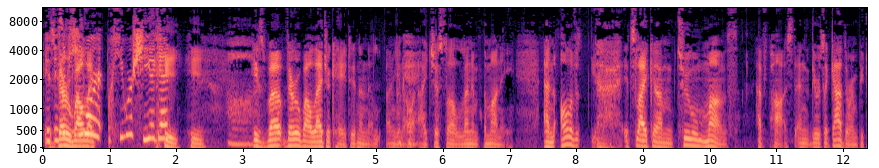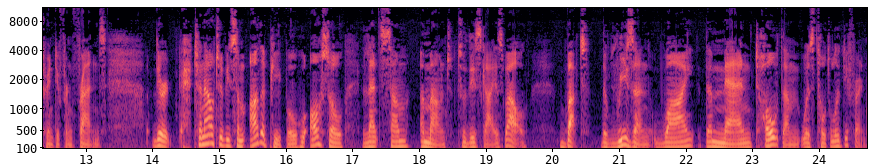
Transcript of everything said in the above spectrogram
he's is very well. he, or, he or she again? he he. He's well, very well educated and uh, you know i just uh, lent him the money. And all of it it's like um two months have passed and there's a gathering between different friends. There turn out to be some other people who also lent some amount to this guy as well. But the reason why the man told them was totally different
